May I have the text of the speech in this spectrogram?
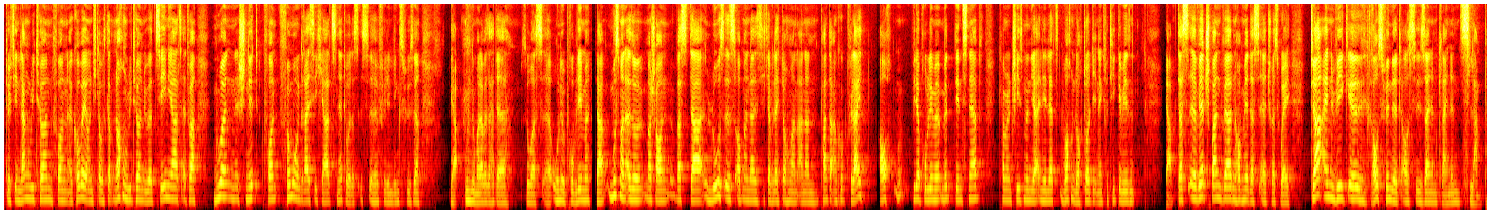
durch den langen Return von äh, Kobe und ich glaube, es gab noch einen Return über 10 Yards etwa, nur einen Schnitt von 35 Yards netto. Das ist äh, für den Linksfüßer, ja, normalerweise hat er sowas äh, ohne Probleme. Da muss man also mal schauen, was da los ist, ob man da sich da vielleicht doch mal einen anderen Panther anguckt. Vielleicht auch wieder Probleme mit den Snaps. Cameron Cheeseman ja in den letzten Wochen doch deutlich in der Kritik gewesen. Ja, das äh, wird spannend werden. Hoffen wir, dass äh, Tressway da einen Weg äh, rausfindet aus seinem kleinen Slump.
